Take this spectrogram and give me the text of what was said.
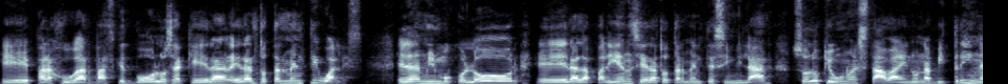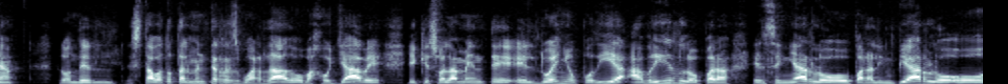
eh, para jugar básquetbol, o sea, que eran, eran totalmente iguales era el mismo color, era la apariencia, era totalmente similar, solo que uno estaba en una vitrina donde estaba totalmente resguardado bajo llave y que solamente el dueño podía abrirlo para enseñarlo o para limpiarlo o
